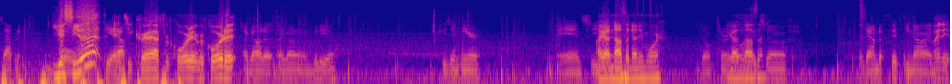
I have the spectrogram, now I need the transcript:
It's happening. You guys see that? Yeah. Nancy Craft, record it, record it. I got it. I got it on video. She's in here. And see. I got nothing anymore. Don't turn got the lights nothing. off. We're down to 59. We 59. might need,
